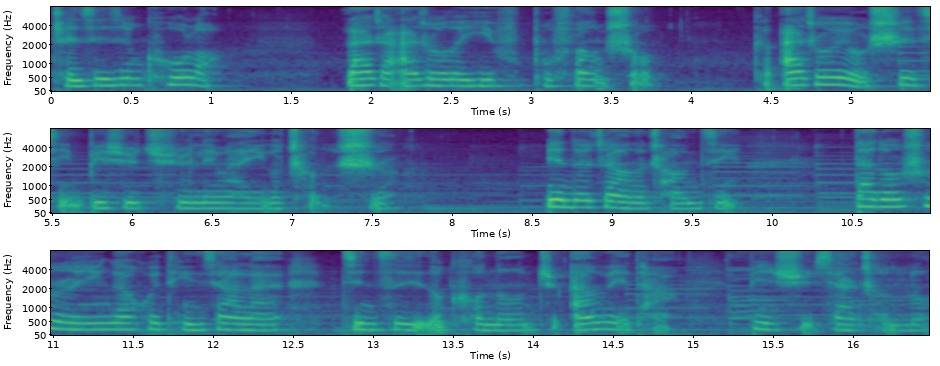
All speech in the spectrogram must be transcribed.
陈星星哭了，拉着阿周的衣服不放手，可阿周有事情必须去另外一个城市。面对这样的场景，大多数人应该会停下来，尽自己的可能去安慰他，并许下承诺，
